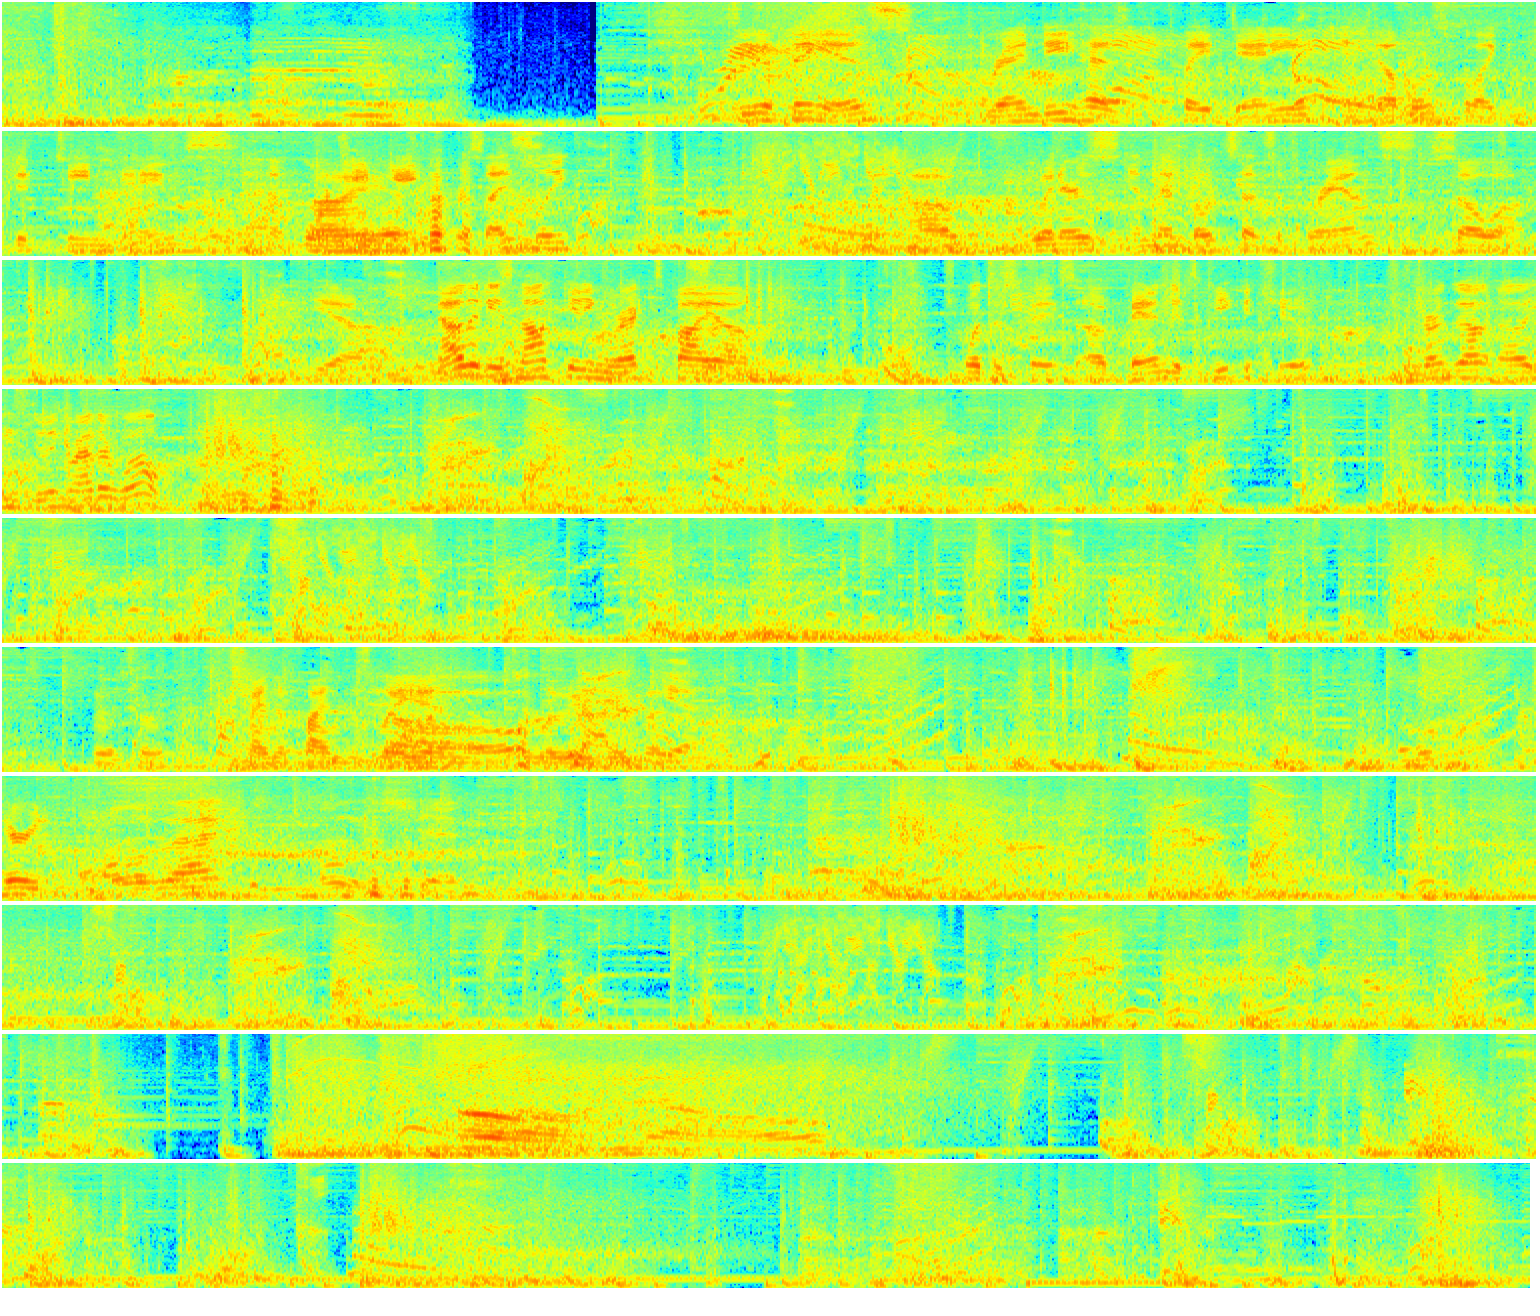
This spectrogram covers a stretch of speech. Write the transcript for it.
See, the thing is, Randy has played Danny in doubles for like 15 games, no, 14 Oh, yeah. games precisely. Uh, winners and then both sets of grands. So, uh, yeah. Now that he's not getting wrecked by, um, what's his face, uh, Bandit's Pikachu, turns out uh, he's doing rather well. Trying to find his way No, in to Luigi, not but yet. You carried all of that? Holy shit.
